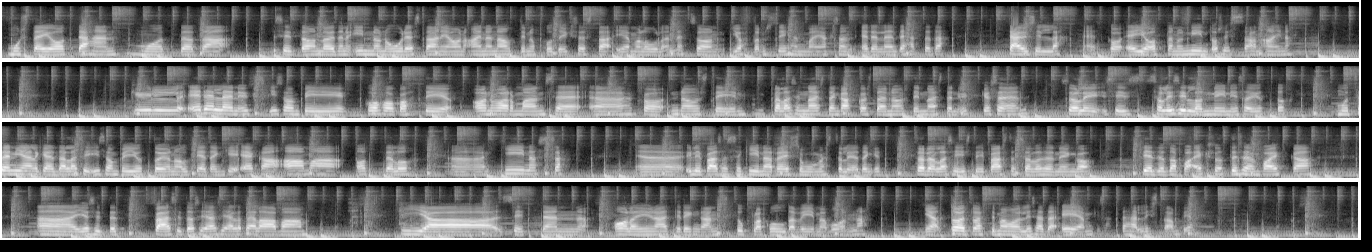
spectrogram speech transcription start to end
musta ei ole tähän, mutta tota, sitten on löytänyt innon uudestaan ja on aina nauttinut futiksesta ja mä luulen, että se on johtanut siihen, että mä jaksan edelleen tehdä tätä täysillä, että ei ole ottanut niin tosissaan aina. Kyllä edelleen yksi isompi kohokohti on varmaan se, äh, kun noustiin, pelasin naisten kakkosta ja noustiin naisten ykköseen. Se oli, siis, se oli silloin niin iso juttu. Mutta sen jälkeen tällaisia isompia juttuja on ollut tietenkin eka AMA-ottelu äh, Kiinassa. Äh, ylipäänsä se Kiinan reissu mun mielestä oli jotenkin todella siistiä päästä sellaisen niin kuin, tietyllä tapaa eksoottiseen paikkaan. Ää, ja sitten pääsi tosiaan siellä pelaamaan. Ja sitten olen Unitedin kanssa tuplakulta viime vuonna. Ja toivottavasti mä voin lisätä EM-kisat tähän listaan pian.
